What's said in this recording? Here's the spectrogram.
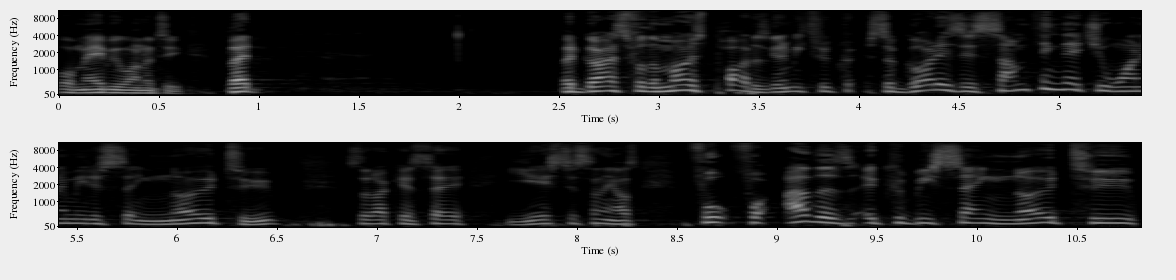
or maybe one or two. But but guys, for the most part, it's going to be through. So, God, is there something that you wanted me to say no to so that I can say yes to something else? For, for others, it could be saying no to,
